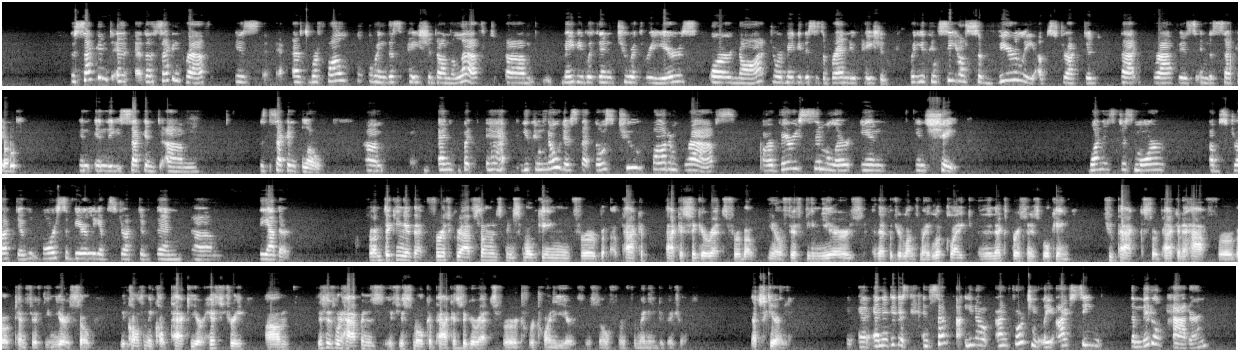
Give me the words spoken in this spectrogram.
The second, uh, the second graph is as we're following this patient on the left, um, maybe within two or three years or not, or maybe this is a brand new patient but you can see how severely obstructed that graph is in the second in, in the second um, the second blow. Um, and but you can notice that those two bottom graphs are very similar in in shape. One is just more obstructive, more severely obstructive than um, the other. So I'm thinking of that first graph. Someone's been smoking for a pack of pack of cigarettes for about you know 15 years, and that's what your lungs might look like. And the next person is smoking two packs or pack and a half for about 10, 15 years. So we call something called pack year history. Um, this is what happens if you smoke a pack of cigarettes for, for 20 years or so for, for many individuals. That's scary. And, and it is. And some, you know, unfortunately, I've seen the middle pattern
